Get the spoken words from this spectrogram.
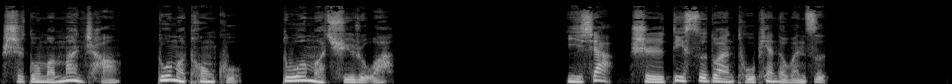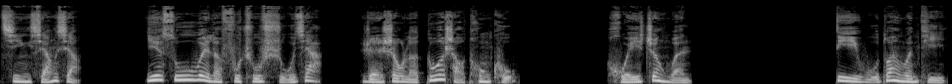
是多么漫长，多么痛苦。多么屈辱啊！以下是第四段图片的文字，请想想，耶稣为了付出赎价，忍受了多少痛苦？回正文。第五段问题：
